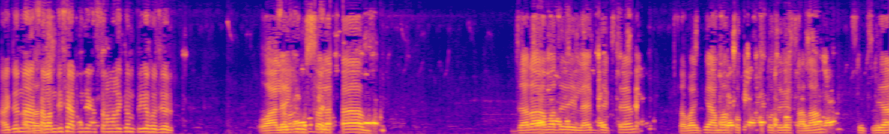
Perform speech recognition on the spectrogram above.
আরেকজন সালাম দিছে আপনাদের আসসালামু আলাইকুম প্রিয় হুজুর। ওয়ালাইকুম সালাম যারা আমাদের এই লাইভ দেখছেন সবাইকে আমার পক্ষ থেকে সালাম শুকরিয়া।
